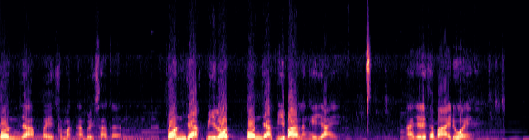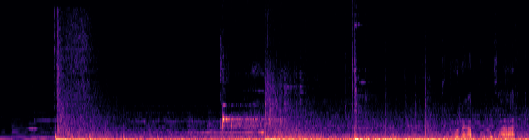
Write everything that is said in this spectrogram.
ต้นอยากไปสมัครงานบริษัทอะต้นอยากมีรถ ต้นอยากมีบ้านหลังใหญ่ๆ อาจจะได้สบายด้วยขอโทษนะครับคุณลูกค้า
